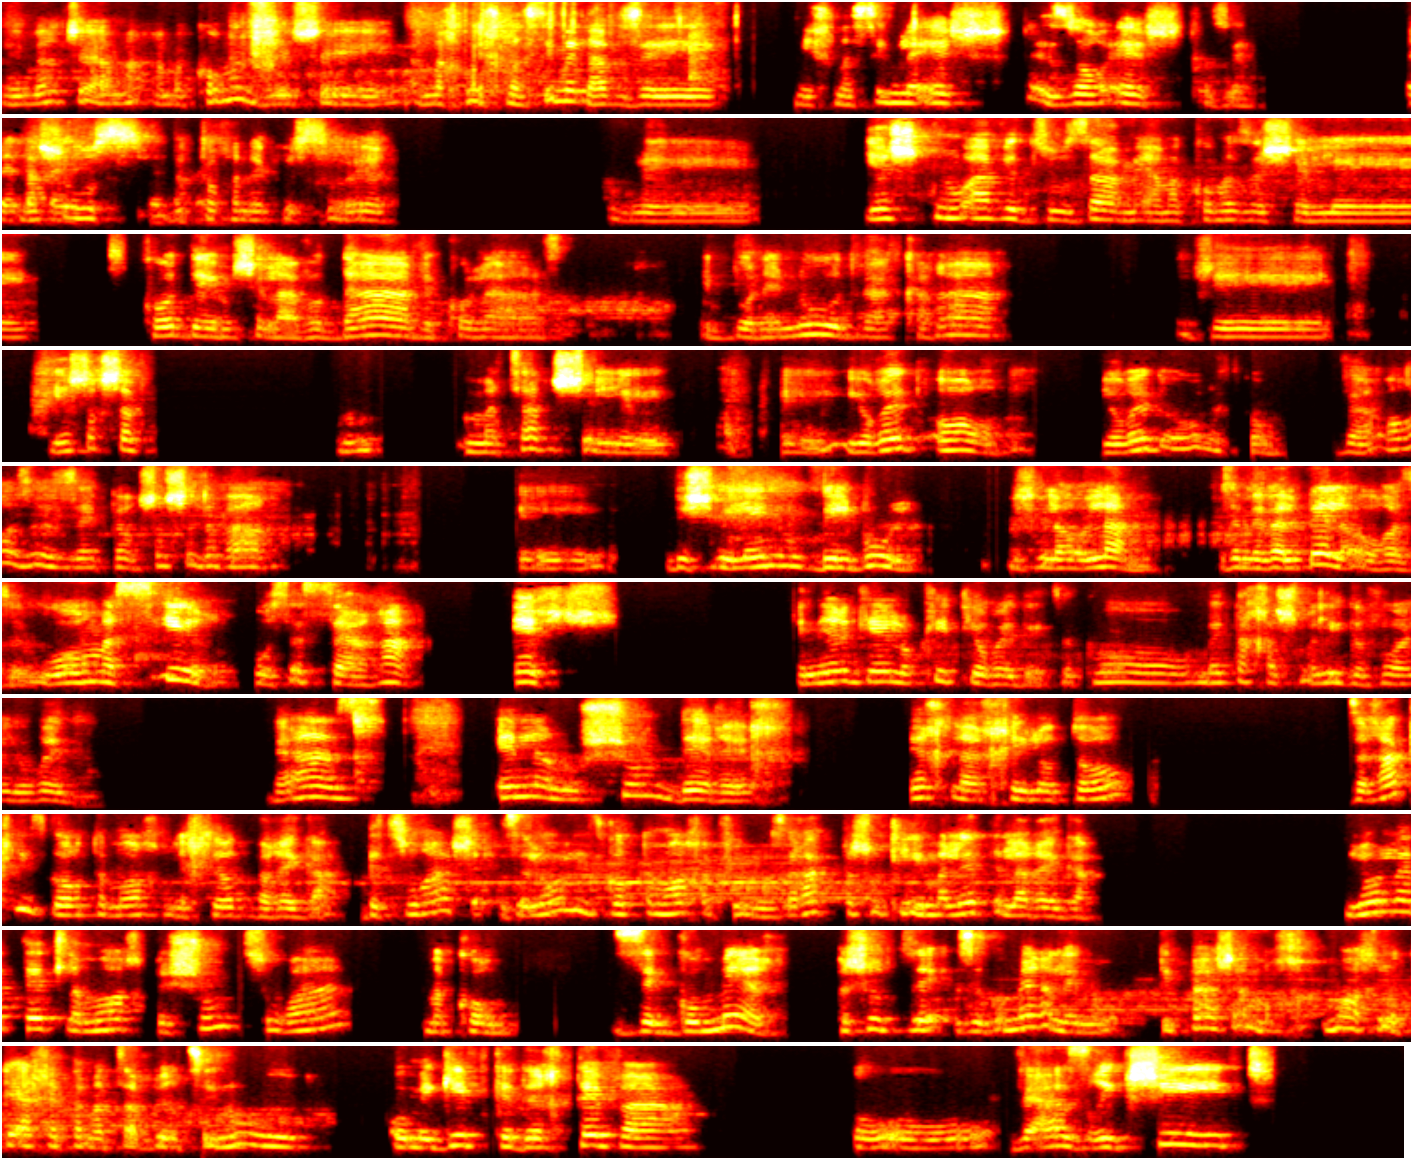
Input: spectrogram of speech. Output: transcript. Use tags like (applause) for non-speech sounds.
אני אומרת שהמקום הזה שאנחנו נכנסים אליו זה נכנסים לאש, אזור אש כזה. משהו בתוך הנפש סוער. ויש תנועה ותזוזה מהמקום הזה של אה, קודם, של העבודה וכל ההתבוננות וההכרה, ויש עכשיו מצב של אה, יורד אור, יורד אור לפה, והאור הזה זה פירושו של דבר בשבילנו בלבול, בשביל העולם. זה מבלבל האור הזה, הוא אור מסעיר, הוא עושה סערה, אש. אנרגיה אלוקית יורדת, זה כמו מתח חשמלי גבוה יורד. ואז אין לנו שום דרך איך להכיל אותו, זה רק לסגור את המוח ולחיות ברגע, בצורה שזה לא לסגור את המוח אפילו, זה רק פשוט להימלט אל הרגע. לא לתת למוח בשום צורה מקום. זה גומר, פשוט זה, זה גומר עלינו. טיפה שהמוח לוקח את המצב ברצינות, או מגיב כדרך טבע, או, ואז רגשית,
